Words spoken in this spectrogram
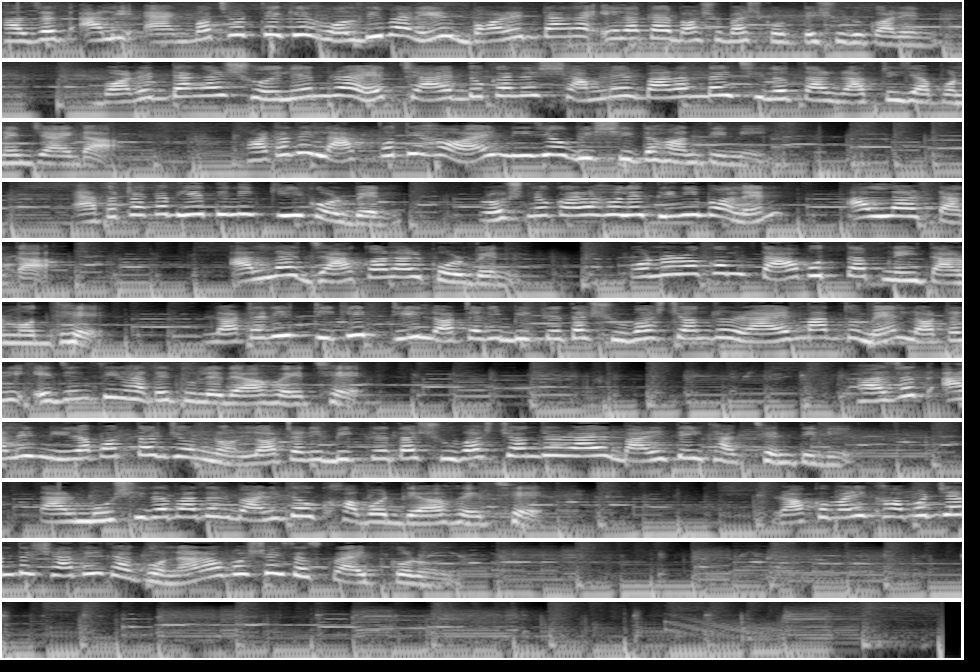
হজরত আলী এক বছর থেকে হলদিবাড়ির বরের ডাঙ্গা এলাকায় বসবাস করতে শুরু করেন। বরের ডাঙ্গার শৈলেন রায়ের চায়ের দোকানের সামনের বারান্দায় ছিল তার রাত্রি যাপনের জায়গা। হঠাৎই লাখপতি হওয়ায় নিজেও বিস্মিত হন তিনি। এত টাকা দিয়ে তিনি কি করবেন? প্রশ্ন করা হলে তিনি বলেন, আল্লাহর টাকা। আল্লাহ যা করার করবেন। কোনো রকম তাপ উত্তাপ নেই তার মধ্যে। লটারির টিকিটটি লটারি বিক্রেতা সুভাষচন্দ্র রায়ের মাধ্যমে লটারি এজেন্সির হাতে তুলে দেওয়া হয়েছে। হজরত আলীর নিরাপত্তার জন্য লটারি বিক্রেতা সুভাষচন্দ্র রায়ের বাড়িতেই থাকছেন তিনি। তার মুর্শিদাবাদের বাড়িতেও খবর দেওয়া হয়েছে। রকমারি খবর জানতে সাথেই থাকুন আর অবশ্যই সাবস্ক্রাইব করুন।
